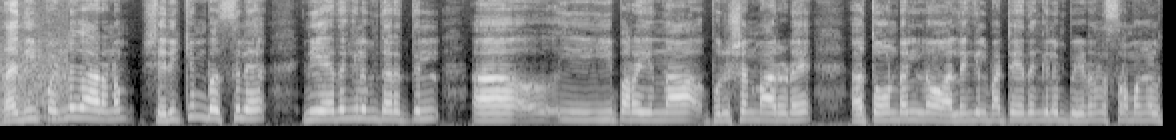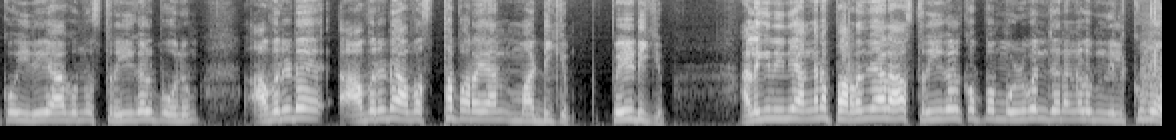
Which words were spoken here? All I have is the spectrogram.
അതായത് ഈ പെണ്ണ് കാരണം ശരിക്കും ബസ്സിൽ ഇനി ഏതെങ്കിലും തരത്തിൽ ഈ പറയുന്ന പുരുഷന്മാരുടെ തോണ്ടലിനോ അല്ലെങ്കിൽ മറ്റേതെങ്കിലും പീഡന ശ്രമങ്ങൾക്കോ ഇരയാകുന്ന സ്ത്രീകൾ പോലും അവരുടെ അവരുടെ അവസ്ഥ പറയാൻ മടിക്കും പേടിക്കും. അല്ലെങ്കിൽ ഇനി അങ്ങനെ പറഞ്ഞാൽ ആ സ്ത്രീകൾക്കൊപ്പം മുഴുവൻ ജനങ്ങളും നിൽക്കുമോ?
